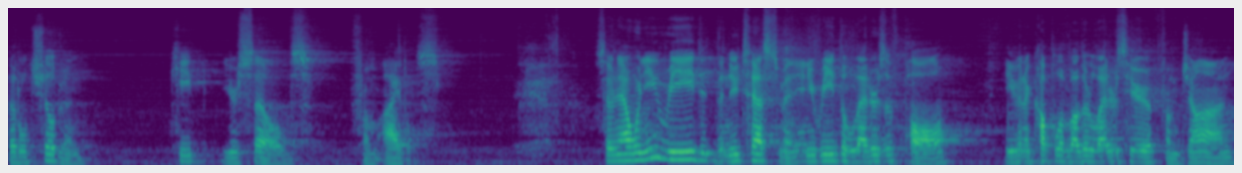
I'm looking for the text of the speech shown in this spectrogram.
Little children, keep yourselves from idols. So now, when you read the New Testament and you read the letters of Paul, even a couple of other letters here from John,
